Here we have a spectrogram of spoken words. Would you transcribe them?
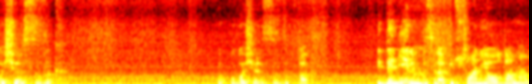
Başarısızlık. Yok bu başarısızlık bak. Bir deneyelim mesela. 3 saniye oldu ama.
